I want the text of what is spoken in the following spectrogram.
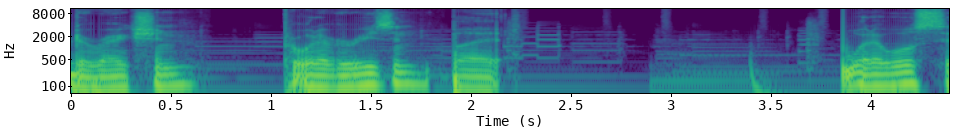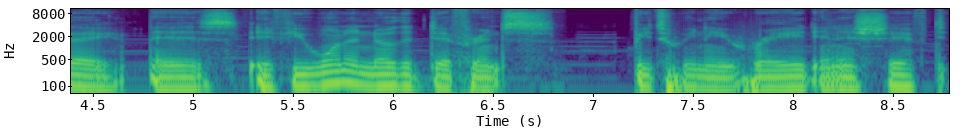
direction for whatever reason. But what I will say is if you want to know the difference between a raid and a shift,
